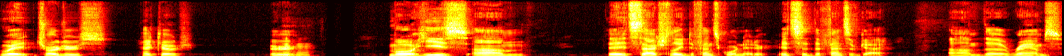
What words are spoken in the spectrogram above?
Wait, Chargers head coach? Or mm-hmm. well, he's um it's actually defense coordinator. It's a defensive guy. Um the Rams,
